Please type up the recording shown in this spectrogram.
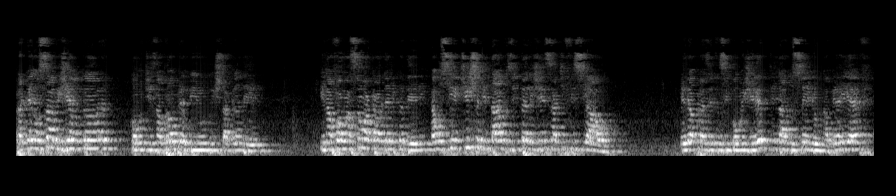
Para quem não sabe, Jean Câmara, como diz na própria bio do Instagram dele, e na formação acadêmica dele, é um cientista de dados e inteligência artificial. Ele apresenta-se como engenheiro de dados sênior na BRF,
